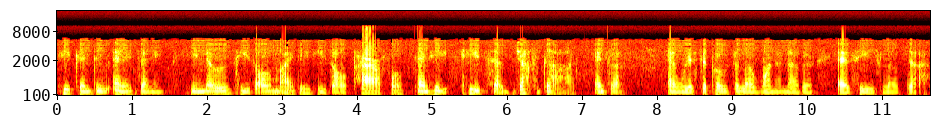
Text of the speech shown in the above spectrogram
He can do anything. He knows He's Almighty. He's all powerful, and He He's a just God, and uh, and we're supposed to love one another as He has loved us.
